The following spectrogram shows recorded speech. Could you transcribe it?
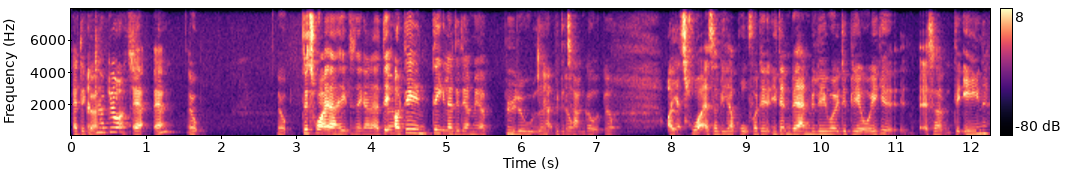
at det gør. At det har gjort. Ja, ja. Mm. jo. Jo, det tror jeg helt sikkert. At det, ja. Og det er en del af det der med at bytte ud, ja. bytte jo. tanker ud. Jo. Og jeg tror altså, vi har brug for det i den verden, vi lever i. Det bliver jo ikke altså, det ene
